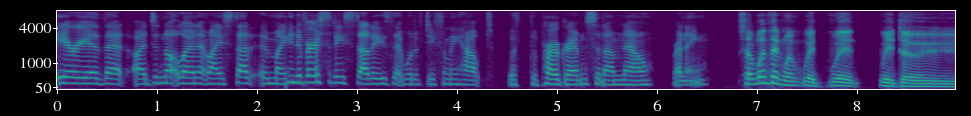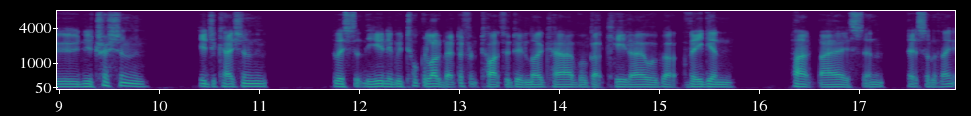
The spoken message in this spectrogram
area that I did not learn at my stud in my university studies that would have definitely helped with the programs that I'm now running. So one thing when we we we do nutrition education, at least at the uni, we talk a lot about different types. We do low carb, we've got keto, we've got vegan, plant based, and that sort of thing.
